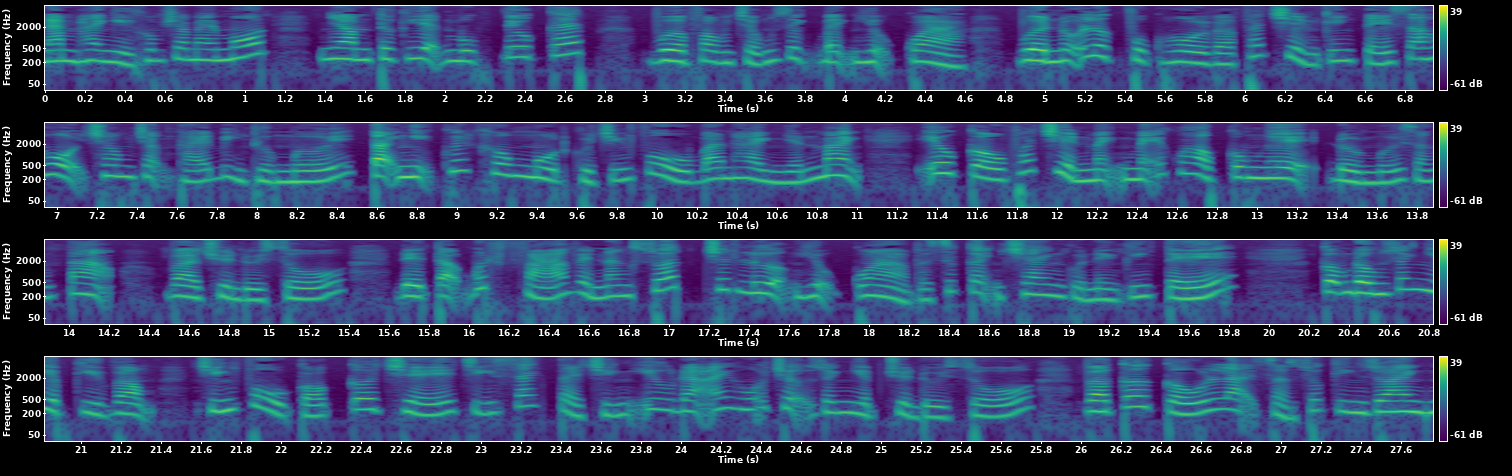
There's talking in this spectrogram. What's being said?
Năm 2021, nhằm thực hiện mục tiêu kép vừa phòng chống dịch bệnh hiệu quả, vừa nỗ lực phục hồi và phát triển kinh tế xã hội trong trạng thái bình thường mới, tại nghị quyết 01 của chính phủ ban hành nhấn mạnh yêu cầu phát triển mạnh mẽ khoa học công nghệ, đổi mới sáng tạo và chuyển đổi số để tạo bứt phá về năng suất, chất lượng, hiệu quả và sức cạnh tranh của nền kinh tế. Cộng đồng doanh nghiệp kỳ vọng chính phủ có cơ chế chính sách tài chính ưu đãi hỗ trợ doanh nghiệp chuyển đổi số và cơ cấu lại sản xuất kinh doanh.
